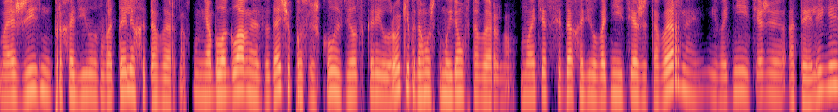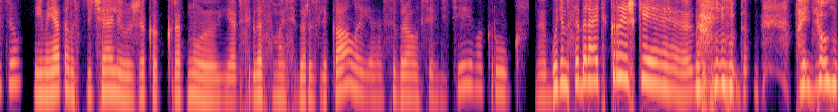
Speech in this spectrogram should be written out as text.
Моя жизнь проходила в отелях и тавернах. У меня была главная задача после школы сделать скорее уроки, потому что мы идем в таверну. Мой отец всегда ходил в одни и те же таверны и в одни и те же отели ездил. И меня там встречали уже как родную. Я всегда сама себя развлекала, я собирала всех детей вокруг. Будем собирать крышки! Пойдем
